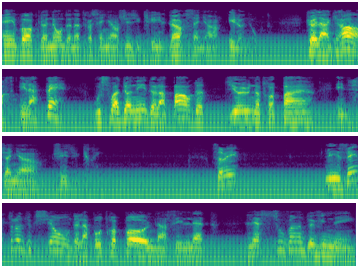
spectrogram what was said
invoquent le nom de notre Seigneur Jésus-Christ, leur Seigneur et le nôtre que la grâce et la paix vous soient données de la part de Dieu, notre Père, et du Seigneur Jésus-Christ. Vous savez, les introductions de l'apôtre Paul dans ses lettres laissent souvent deviner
